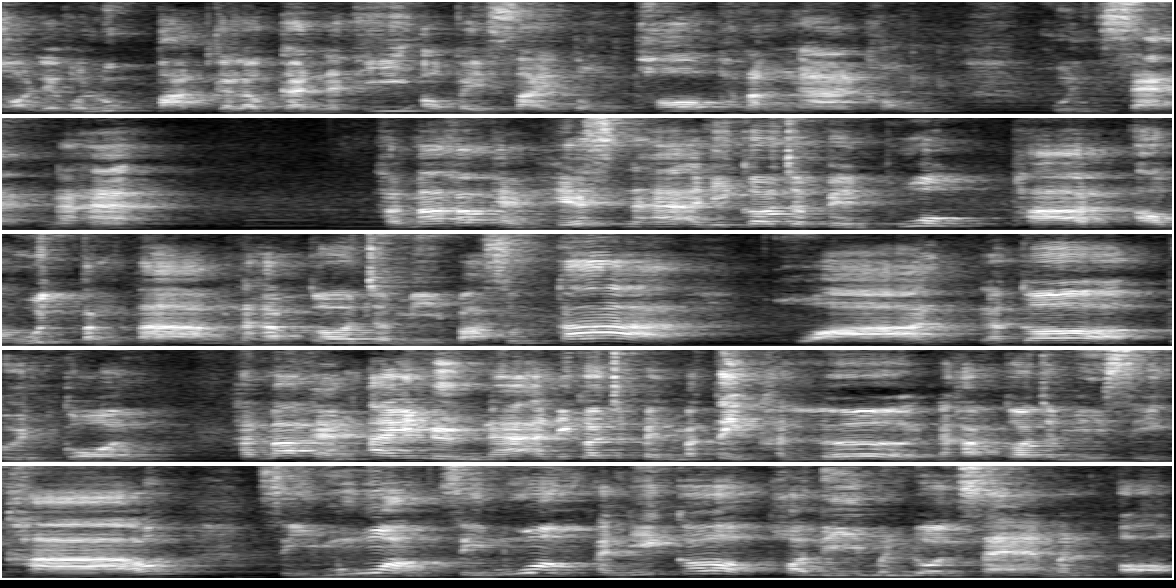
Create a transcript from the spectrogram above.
ขอเรียกว่าลูกปัดกันแล้วกันนะที่เอาไปใส่ตรงท่อพลังงานของหุ่นแซกนะฮะถัดมาครับแผง H นะฮะอันนี้ก็จะเป็นพวกพาร์ทอาวุธต่างๆนะครับ ก็จะมีบาซูก้า ขวานแล้วก็ปืนกล ถัดมาแผง I1 นะฮะอันนี้ก็จะเป็นมัตติคัลเลอร์นะครับก็จะมีสีขาว สีม่วง สีม่วง อันนี้ก็พอดีมันโดนแสงมันออก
